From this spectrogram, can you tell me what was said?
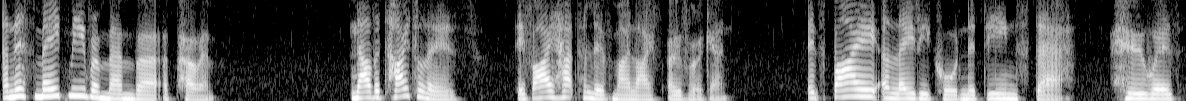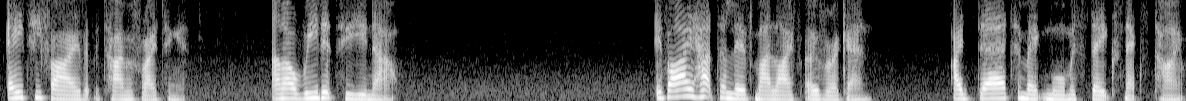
And this made me remember a poem. Now, the title is If I Had to Live My Life Over Again. It's by a lady called Nadine Stair, who was 85 at the time of writing it and I'll read it to you now. If I had to live my life over again, I'd dare to make more mistakes next time.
